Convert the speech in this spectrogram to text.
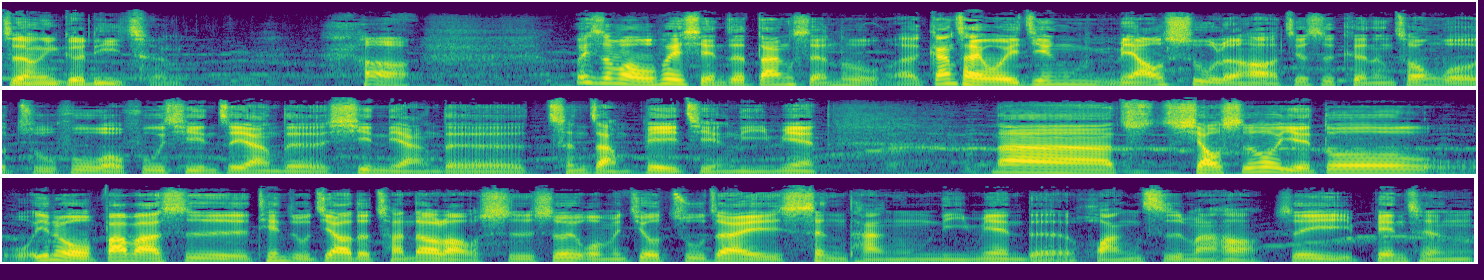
这样一个历程？哦，为什么我会选择当神父？呃，刚才我已经描述了哈，就是可能从我祖父、我父亲这样的信仰的成长背景里面，那小时候也都，因为我爸爸是天主教的传道老师，所以我们就住在圣堂里面的房子嘛哈，所以变成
